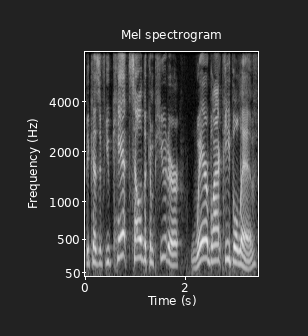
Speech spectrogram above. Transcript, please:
because if you can't tell the computer where black people live,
